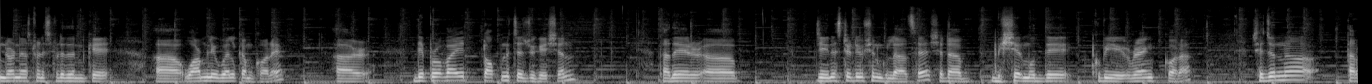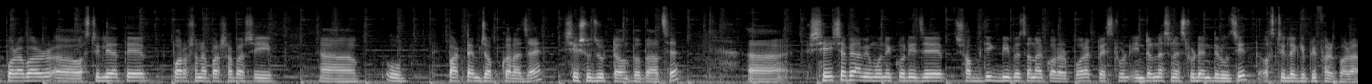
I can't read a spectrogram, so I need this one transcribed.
ইন্টারন্যাশনাল স্টুডেন্টকে ওয়ার্মলি ওয়েলকাম করে। আর they provide top notch education তাদের যে ইনস্টিটিউশনগুলো আছে, সেটা বিশ্বের মধ্যে খুবই র্যাঙ্ক করা। সেজন্য তারপর আবার অস্ট্রেলিয়াতে পড়াশোনার পাশাপাশি ও পার্ট টাইম জব করা যায়। সে সুযোগটা অন্তত আছে। সেই হিসাবে আমি মনে করি যে সব দিক বিবেচনা করার পর একটা স্টুডেন্ট ইন্টারন্যাশনাল স্টুডেন্টের উচিত অস্ট্রেলিয়াকে প্রিফার করা।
